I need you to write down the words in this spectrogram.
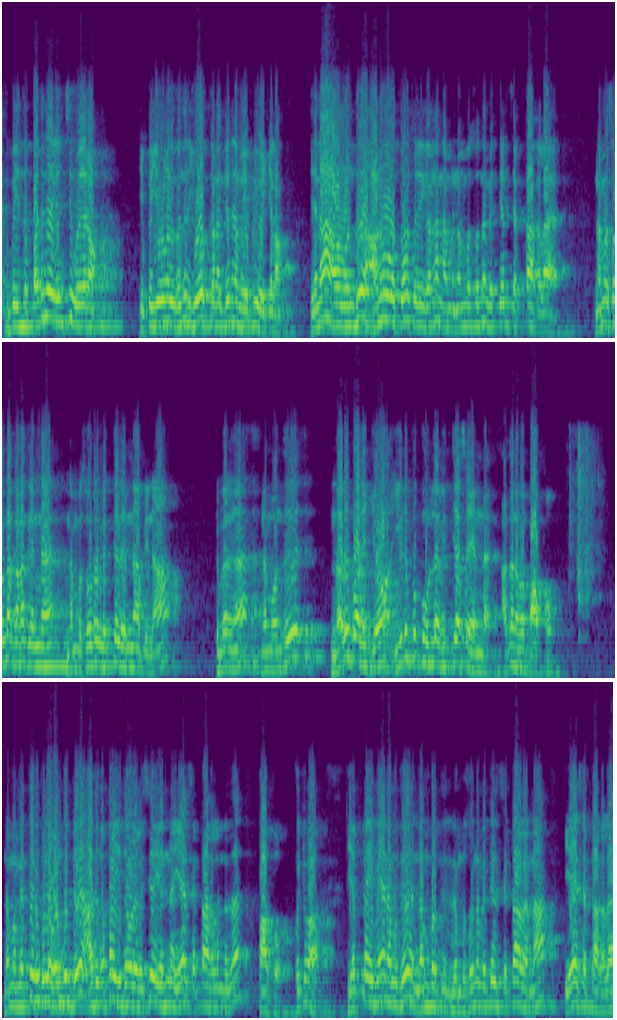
இப்போ இந்த பதினேழு இன்ச்சு உயரம். இப்போ இவங்களுக்கு வந்து யோக கணக்குன்னு நம்ம எப்படி வைக்கலாம்? ஏன்னா அவங்க வந்து அனுபவத்தோட சொல்லியிருக்காங்க நம்ம நம்ம சொன்ன மெத்தேடு செட் ஆகலை. நம்ம சொன்ன கணக்கு என்ன? நம்ம சொல்ற மெத்தேடு என்ன அப்படின்னா பாருங்க நம்ம வந்து நடுப்பாடைக்கும் இடுப்புக்கும் உள்ள வித்தியாசம் என்ன? அதை நம்ம பார்ப்போம். நம்ம மெத்தேடுக்குள்ளே வந்துட்டு அதுக்கப்புறம் இதோட விஷயம் என்ன ஏன் செட் ஆகலன்றத பார்ப்போம். ஓகேவா? எப்பயுமே நமக்கு நம்ம நம்ம சொன்ன மெத்தேடு செட் ஆகலைன்னா ஏன் செட் ஆகல?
